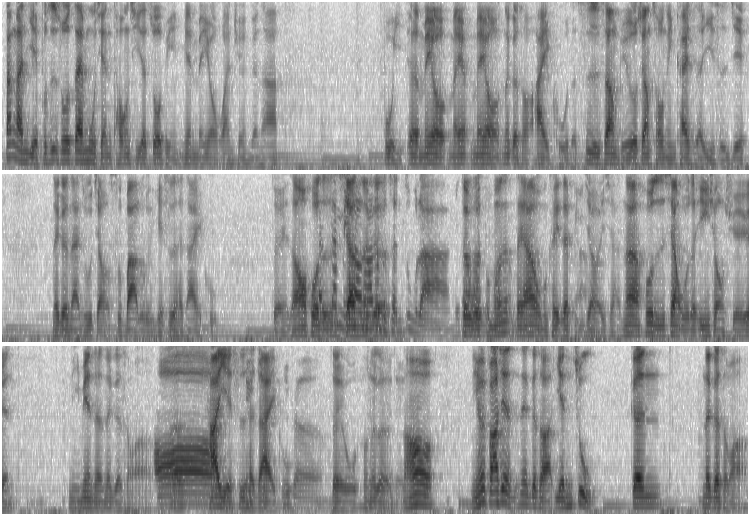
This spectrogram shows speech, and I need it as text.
当然也不是说在目前同期的作品里面没有完全跟他不一呃没有没有没有那个什么爱哭的。事实上，比如说像从零开始的异世界，那个男主角斯巴鲁也是很爱哭。对，然后或者是像那个，那个程度啦。对我我们等一下我们可以再比较一下。那或者是像我的英雄学院里面的那个什么哦、呃，他也是很爱哭。对我那个，然后你会发现那个什么岩柱跟那个什么。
